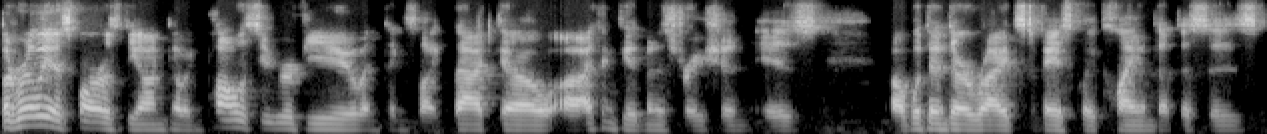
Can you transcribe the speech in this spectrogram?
But really, as far as the ongoing policy review and things like that go, uh, I think the administration is uh, within their rights to basically claim that this is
